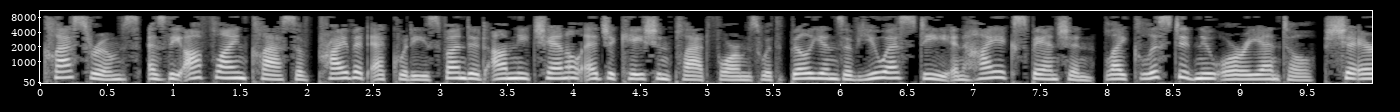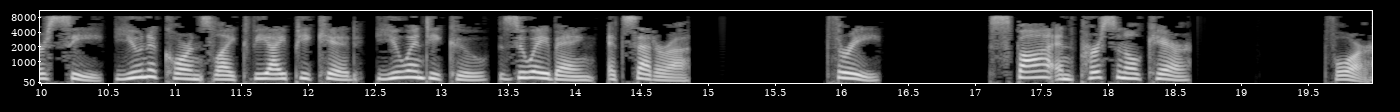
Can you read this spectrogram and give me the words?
Classrooms as the offline class of private equities-funded omni-channel education platforms with billions of USD in high expansion, like listed New Oriental, ShareC, unicorns like VIP Kid, Yuantiku, Zuoyebang, etc. 3. Spa and personal care 4.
